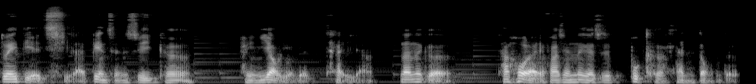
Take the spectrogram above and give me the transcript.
堆叠起来，变成是一颗很耀眼的太阳。那那个他后来也发现，那个是不可撼动的。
